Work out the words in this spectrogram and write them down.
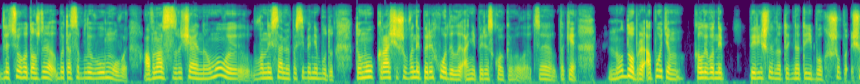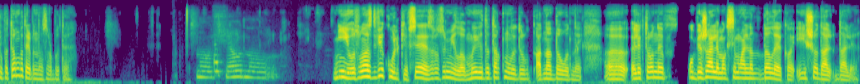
для цього повинні бути особливі умови. А в нас звичайні умови, вони самі по собі не будуть. Тому краще, щоб вони переходили, а не перескакували. Це таке. Ну добре, а потім, коли вони перейшли на той, на той бок, що, що потім потрібно зробити? Ну, ще одну Ні, ось у нас дві кульки, все зрозуміло. Ми їх доторкнули друг одна до одної. Е, електрони убіжали максимально далеко. І що далі? далі?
